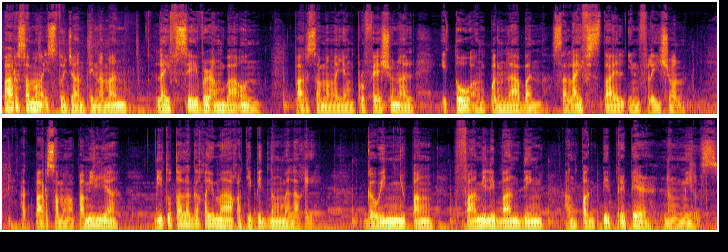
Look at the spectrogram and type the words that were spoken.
Para sa mga estudyante naman, lifesaver ang baon. Para sa mga young professional, ito ang panglaban sa lifestyle inflation. At para sa mga pamilya, dito talaga kayo makakatipid ng malaki. Gawin nyo pang family bonding ang pagpe-prepare ng meals.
